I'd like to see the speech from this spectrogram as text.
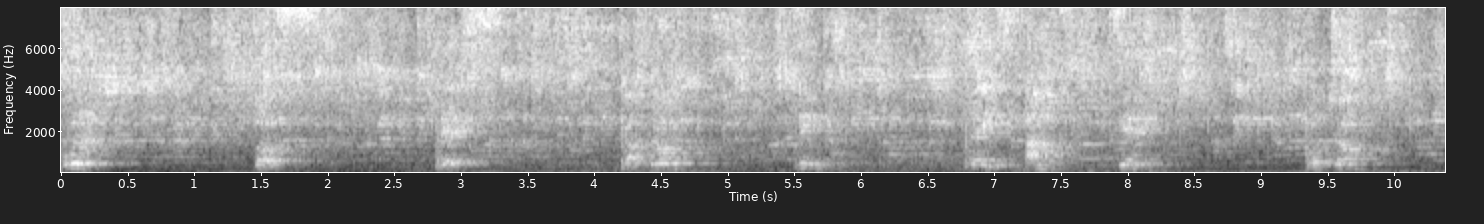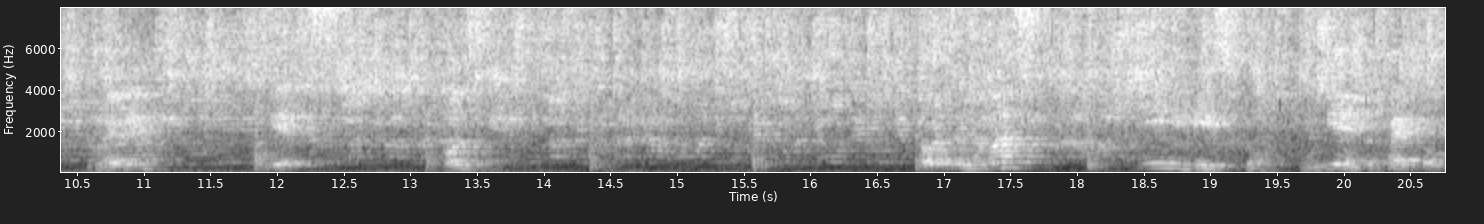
1, 2, 3, 4, 5, 6, vamos. 7, 8, 9, 10, 11, 14 y más. Y listo. Muy bien, perfecto, ok.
